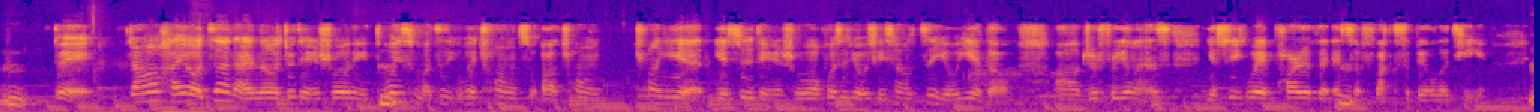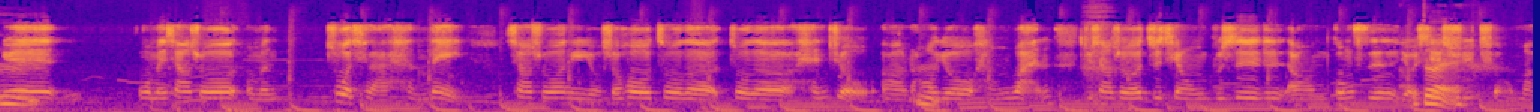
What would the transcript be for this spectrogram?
嗯，对，然后还有再来呢，就等于说你为什么自己会创作啊创创业，也是等于说，或是尤其像自由业的啊、呃，就 freelance，也是因为 part of it is a flexibility，、因为我们像说我们做起来很累。像说你有时候做了做了很久啊、呃，然后又很晚，就像说之前我们不是嗯公司有些需求嘛，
